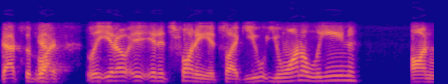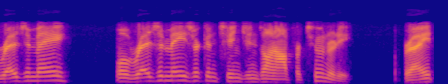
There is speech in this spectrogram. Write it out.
That's the bar. Yeah. You know, and it's funny. It's like you you want to lean on resume. Well, resumes are contingent on opportunity, right?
